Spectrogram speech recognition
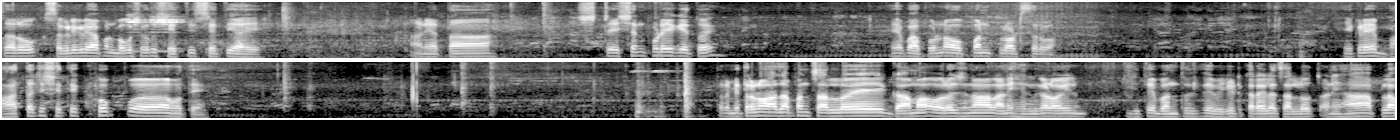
सर्व सगळीकडे आपण बघू शकतो शेतीच शेती आहे. आणि आता स्टेशन पुढे एक येतो आहे हे पहा पूर्ण ओपन प्लॉट सर्व. इकडे भाताची शेती खूप होते. तर मित्रांनो आज आपण चाललो आहे गामा ओरिजिनल आणि हेलगाड ऑइल जिथे बनतं तिथे व्हिजिट करायला चाललो आणि हा आपला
